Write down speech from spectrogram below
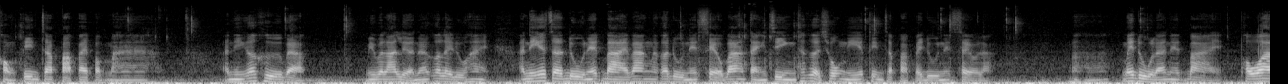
ของตีนจะปรับไปปรับมา อันนี้ก็คือแบบมีเวลาเหลือนะก็เลยดูให้ อันนี้ก็จะดู net buy บ้างแล้วก็ดู net sell บ้างแต่จริงๆถ้าเกิดช่วงนี้ตินจะปรับไปดู net sell แล้วอ่าฮะไม่ดูแล้ว net buy เพราะว่า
